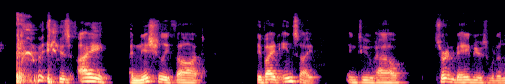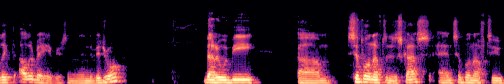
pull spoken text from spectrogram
is i initially thought if i had insight into how certain behaviors would elicit other behaviors in an individual that it would be um, simple enough to discuss and simple enough to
